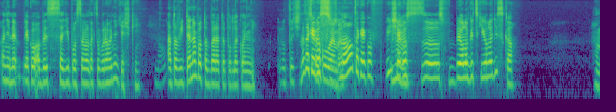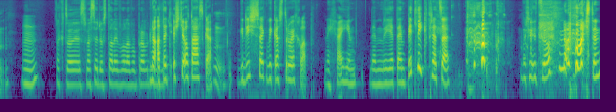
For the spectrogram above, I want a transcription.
ani ne, jako aby se ti postavil, tak to bude hodně těžký. No, A to víte, nebo to berete podle koní? No teď No tak jako, s, no, tak jako víš, Mhm. jako z, z biologického hlediska. Hm. Hm. Tak to je, jsme se dostali, vole, opravdu. No a teď ještě otázka. Hm. Když se vykastruje chlap, nechaj jim, je ten pitlík přece. Počkej, co? No, máš ten,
